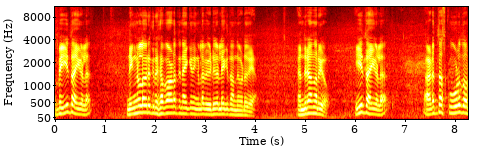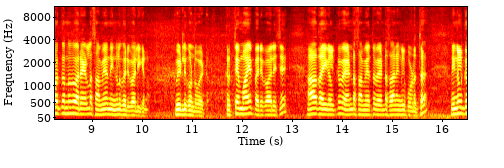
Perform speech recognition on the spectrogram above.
അപ്പോൾ ഈ തൈകൾ നിങ്ങളുടെ ഒരു ഗൃഹപാഠത്തിനാക്കി നിങ്ങളുടെ വീടുകളിലേക്ക് തന്നുവിടുകയാണ്. എന്തിനാണെന്നറിയോ? ഈ തൈകൾ അടുത്ത സ്കൂൾ തുറക്കുന്നത് വരെയുള്ള സമയം നിങ്ങൾ പരിപാലിക്കണം വീട്ടിൽ കൊണ്ടുപോയിട്ട്. കൃത്യമായി പരിപാലിച്ച് ആ തൈകൾക്ക് വേണ്ട സമയത്ത് വേണ്ട സാധനങ്ങൾ കൊടുത്ത് നിങ്ങൾക്ക്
